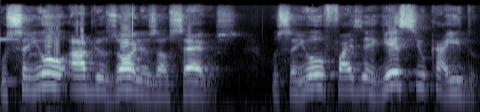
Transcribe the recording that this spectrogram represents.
o Senhor abre os olhos aos cegos, o Senhor faz erguer-se o caído,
